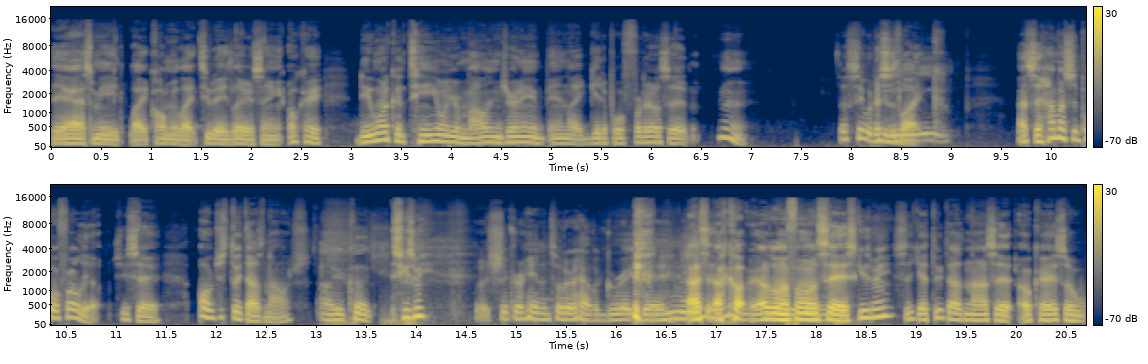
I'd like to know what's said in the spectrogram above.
they asked me, like, called me like two days later, saying, "Okay, do you want to continue on your modeling journey and, and like get a portfolio?" I said, "Hmm, let's see what this is like." I said, "How much is the portfolio?" She said, "Oh, just three thousand dollars." Oh, you're cooked. Excuse me. But shook her hand and told her to have a great day. I said, I, called, I was on the phone and said, "Excuse me." She said, "Yeah, three thousand dollars." I said, "Okay, so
